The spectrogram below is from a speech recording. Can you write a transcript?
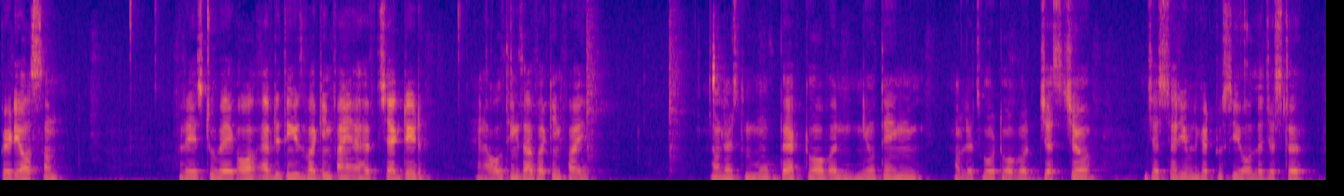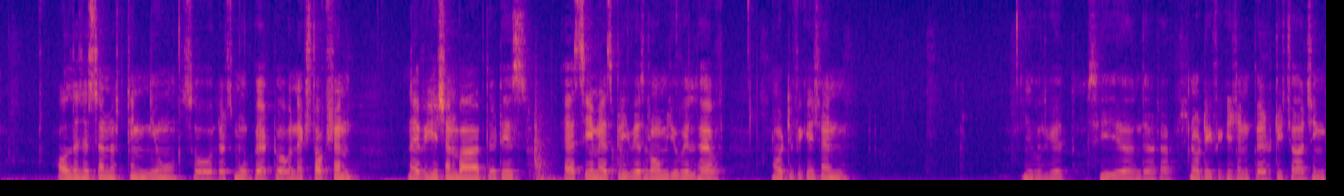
pretty awesome. Raise to wake. All everything is working fine. I have checked it and all things are working fine. Now let's move back to our new thing. Now let's go to our gesture. Gesture you will get to see all the gesture. All the gesture nothing new. So let's move back to our next option navigation bar that is as same as previous ROM. You will have notification. You will get see here that notification parity charging.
